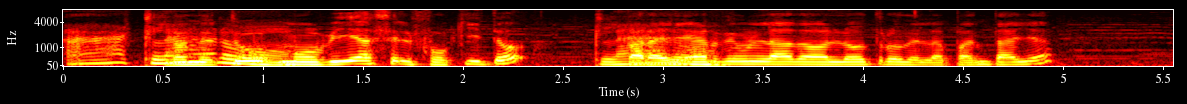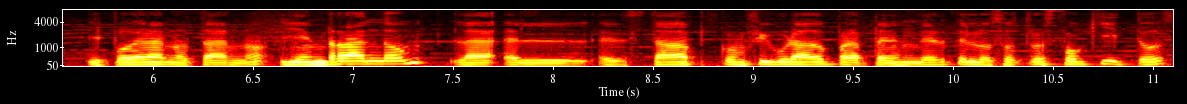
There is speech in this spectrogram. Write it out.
Ah, claro. donde tú movías el foquito claro. para llegar de un lado al otro de la pantalla y poder anotar, ¿no? Y en random la- el- estaba configurado para prenderte los otros foquitos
